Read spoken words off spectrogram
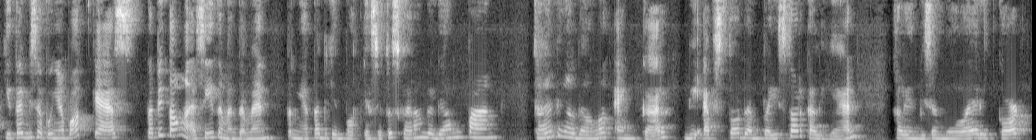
kita bisa punya podcast. Tapi tau gak sih teman-teman, ternyata bikin podcast itu sekarang udah gampang. Kalian tinggal download Anchor di App Store dan Play Store kalian. Kalian bisa mulai record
